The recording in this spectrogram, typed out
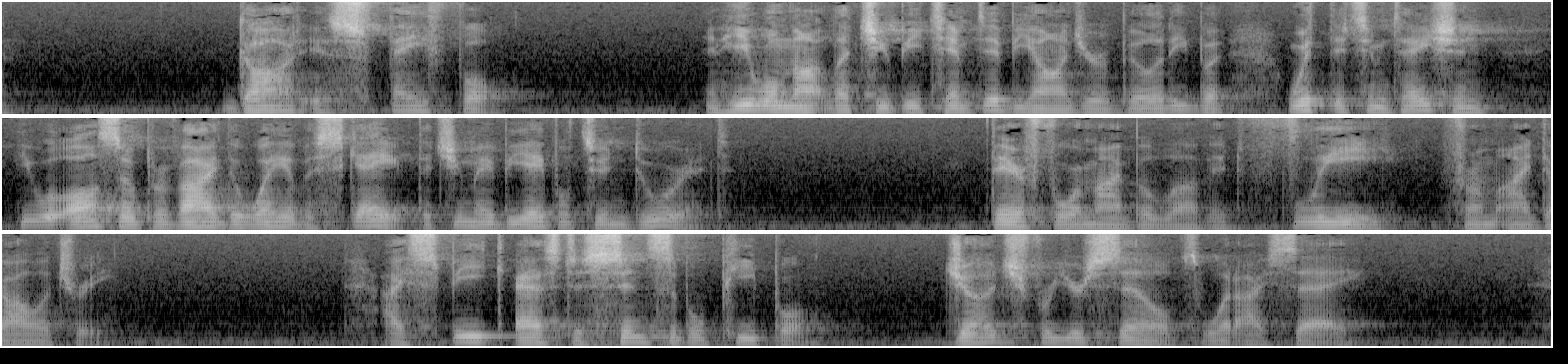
God is faithful, and he will not let you be tempted beyond your ability, but with the temptation, he will also provide the way of escape that you may be able to endure it. Therefore, my beloved, flee from idolatry. I speak as to sensible people. Judge for yourselves what I say.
